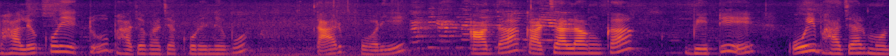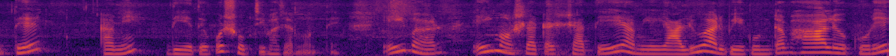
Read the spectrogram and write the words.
ভালো করে একটু ভাজা ভাজা করে নেব। তারপরে আদা, কাঁচা লঙ্কা বেটে ওই ভাজার মধ্যে আমি দিয়ে দেব সবজি ভাজার মধ্যে। এইবার এই মশলাটার সাথে আমি এই আলু আর বেগুনটা ভালো করে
